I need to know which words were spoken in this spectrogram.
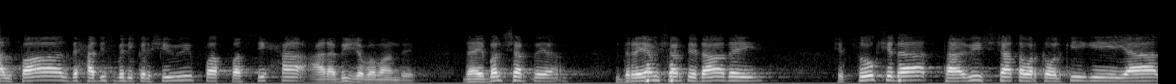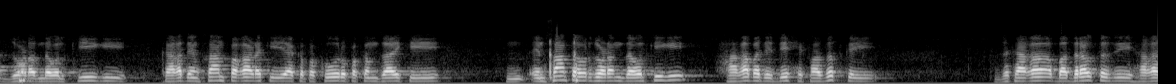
الفاظ د حدیث به لیکل شوي په فصیحه عربي ژبه باندې دا بل شرط دی دریم شرط دا دی چې څوک چې دا تعویز چاته ورکول کیږي یا ځوړندول کیږي که هغه د انسان په غاړه کې یا که په کور په کم ځای کې انسان ته ور ځوړندول کیږي هغه به د دې حفاظت کوي ځکه هغه بدرو ته ځي هغه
